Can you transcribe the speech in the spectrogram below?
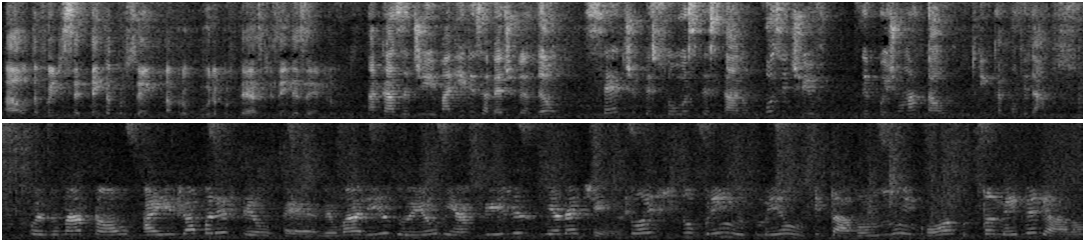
a alta foi de 70% na procura por testes em dezembro. Na casa de Maria Elizabeth Grandão, sete pessoas testaram positivo depois de um Natal com 30 convidados. Depois do Natal, aí já apareceu é, meu marido, eu, minha filha, minha netinha. Dois sobrinhos meus que estavam no encontro também pegaram.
